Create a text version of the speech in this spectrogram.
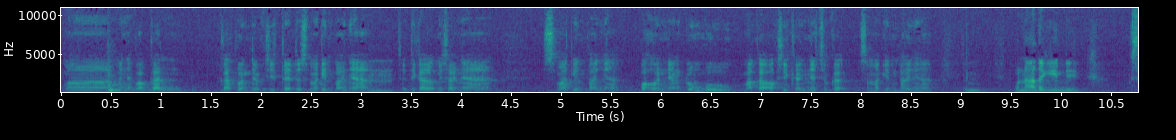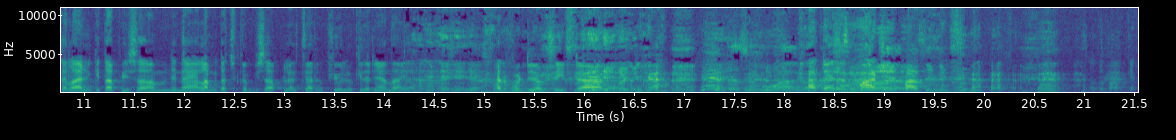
me- menyebabkan karbon dioksida itu semakin banyak. Hmm. jadi kalau misalnya semakin banyak pohon yang tumbuh maka oksigennya juga semakin banyak. Ini menarik ini selain kita bisa mencintai alam kita juga bisa belajar biologi ternyata ya. Iya. karbon dioksida kemudian ada semua kok, ada semua di pas ini. Satu paket.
